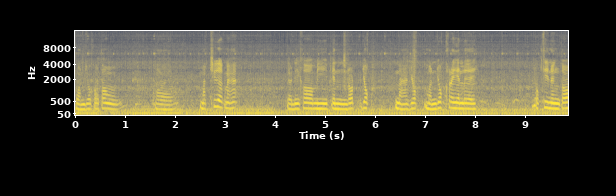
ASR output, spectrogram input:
ก่อนยกก็ต้องออมัดเชือกนะฮะ เดี๋ยวนี้ก็มีเป็นรถยกนะยกเหมือนยกเครนเลย ยกที่หนึ่งก็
